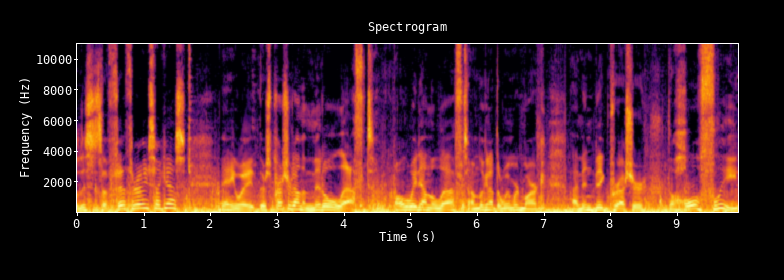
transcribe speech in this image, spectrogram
So this is the fifth race, I guess. Anyway, there's pressure down the middle left, all the way down the left. I'm looking at the windward mark. I'm in big pressure. The whole fleet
